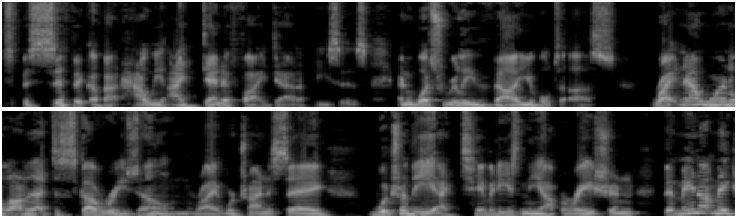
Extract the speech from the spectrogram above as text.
specific about how we identify data pieces and what's really valuable to us. Right now, we're in a lot of that discovery zone, right? We're trying to say, which are the activities in the operation that may not make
